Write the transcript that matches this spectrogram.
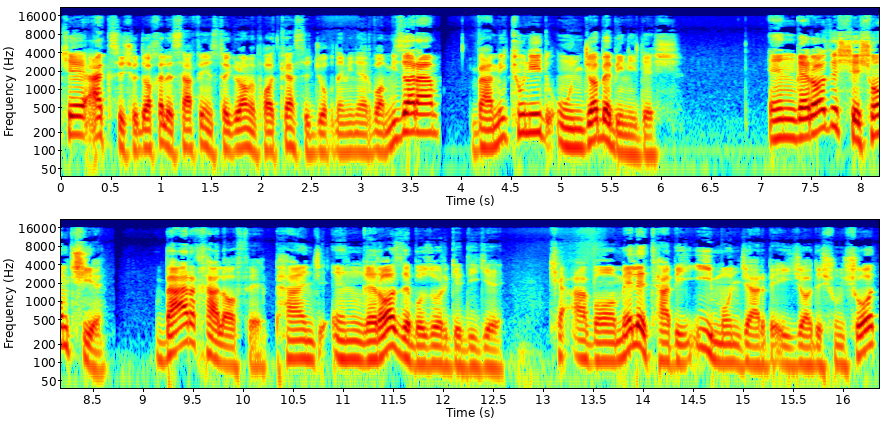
که عکسشو داخل صفحه اینستاگرام پادکست جغد مینروا می‌ذارم و می‌تونید اونجا ببینیدش. انقراض ششم چیه؟ برخلاف پنج انقراض بزرگ دیگه که عوامل طبیعی منجر به ایجادشون شد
